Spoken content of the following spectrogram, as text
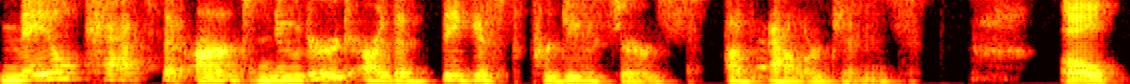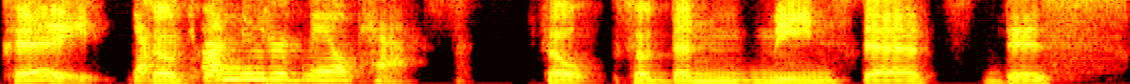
male cats that aren't neutered are the biggest producers of allergens. Okay. Yeah, so unneutered male cats. So so then means that this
